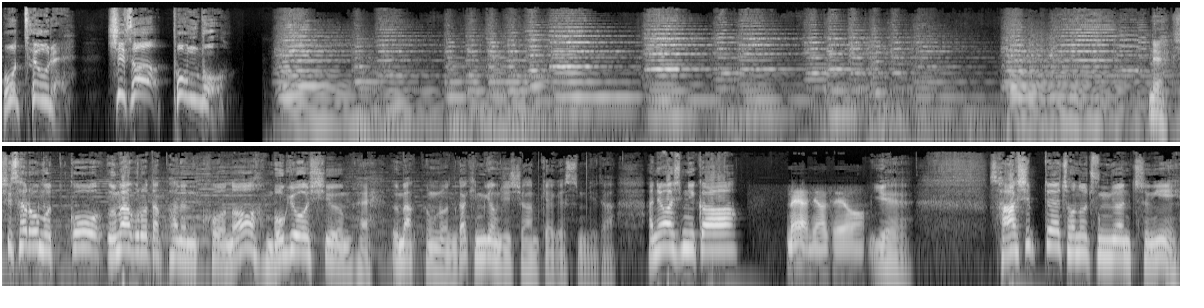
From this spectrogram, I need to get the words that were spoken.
오태우래 시사 본부 네, 시사로 묻고 음악으로 답하는 코너 목요 시음회 음악 평론가 김경진 씨와 함께 하겠습니다. 안녕하십니까? 네, 안녕하세요. 예. 40대 전후 중년층이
